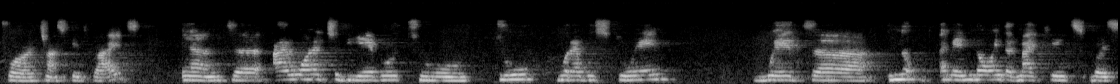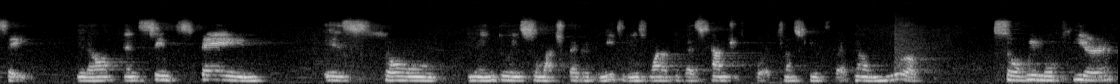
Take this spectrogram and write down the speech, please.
for trans kids rights. And uh, I wanted to be able to do what I was doing with, uh, no, I mean, knowing that my kids were safe, you know, and since Spain is so, I mean, doing so much better than Italy, is one of the best countries for trans kids right now in Europe so we moved here.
